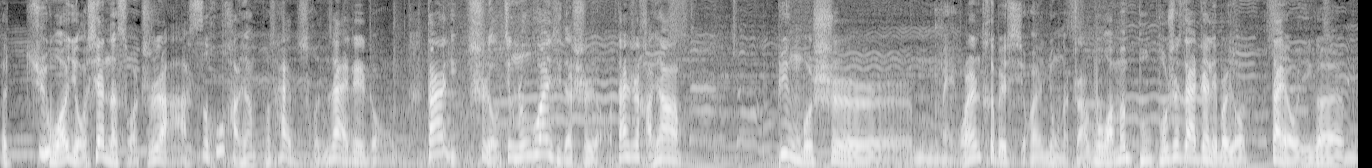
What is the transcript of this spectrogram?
呃，据我有限的所知啊，似乎好像不太存在这种，当然是有竞争关系的是有，但是好像并不是嗯美国人特别喜欢用的招儿。我们不不是在这里边有带有一个嗯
